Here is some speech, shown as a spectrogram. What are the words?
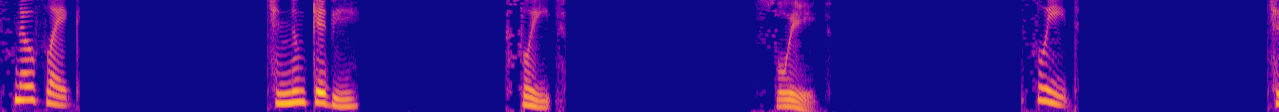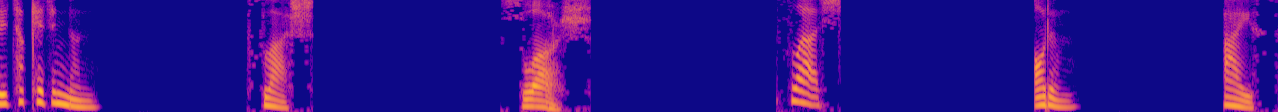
Snowflake. 진눈깨비, Sleet. sleet, Sleet. 질척해진 눈, Slush. slush, Slush. 얼음, Ice.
